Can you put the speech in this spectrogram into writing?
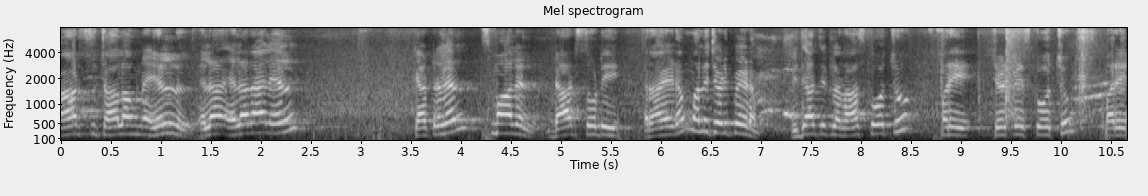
కార్డ్స్ చాలా ఉన్నాయి. ఎల్ ఎలా ఎలా రాయాలి L capital L small L dots తోటి రాయడం మళ్ళీ చెడిపేయడం. విద్యార్థి ఇట్లా రాసుకోవచ్చు మరి చెడిపేసుకోవచ్చు. మరి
